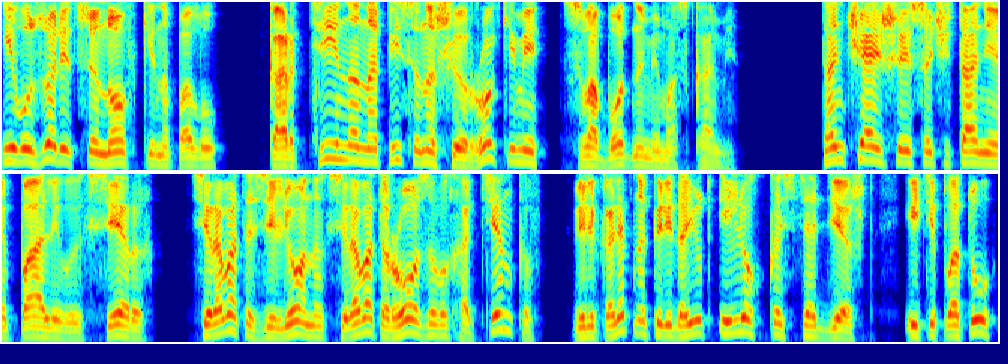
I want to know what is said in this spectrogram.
и в узоре циновки на полу. Картина написана широкими свободными мазками. Тончайшее сочетание палевых, серых, серовато-зеленых, серовато-розовых оттенков великолепно передают и легкость одежд, и теплоту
